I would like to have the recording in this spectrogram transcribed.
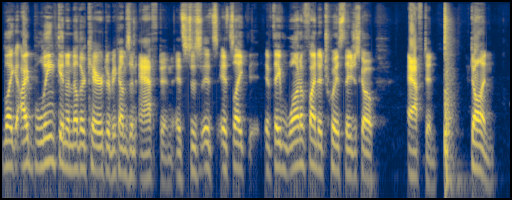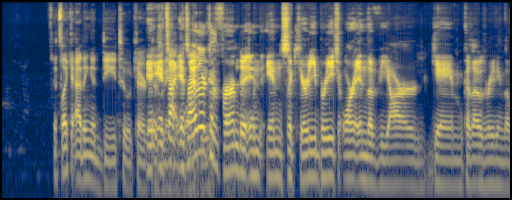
like I blink and another character becomes an Afton. It's just it's it's like if they want to find a twist, they just go Afton. Done. It's like adding a D to a character. It- it's it's either confirmed in in Security Breach or in the VR game because I was reading the.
